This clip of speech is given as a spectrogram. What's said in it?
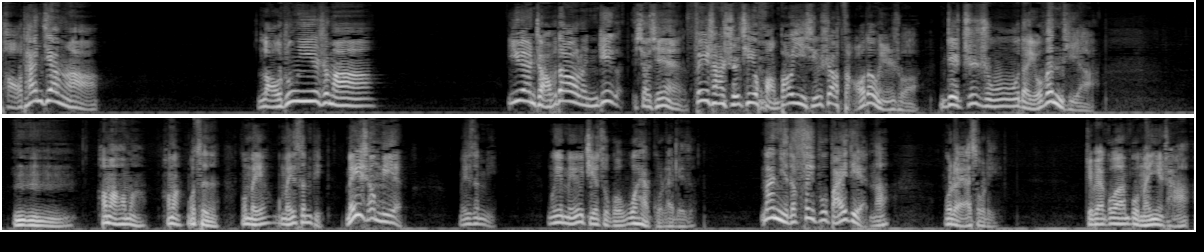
跑摊匠啊？老中医是吗？医院找不到了，你这个小秦，非常时期谎报疫情是要凿的。我跟你说，你这支支吾吾的有问题啊！嗯嗯嗯，好嘛好嘛好嘛，我承认我没有，我没生病，没生病，没生病，我也没有接触过武汉过来的人。那你的肺部白点呢？我乱说的。这边公安部门一查，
